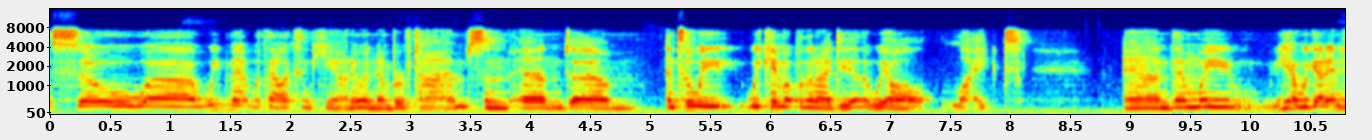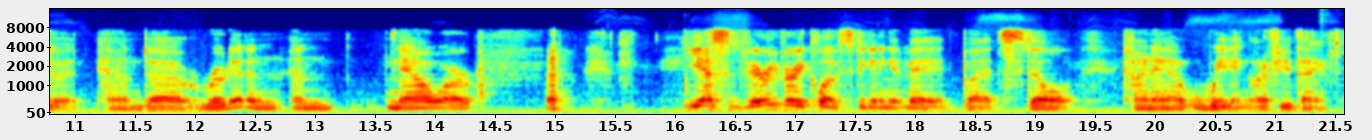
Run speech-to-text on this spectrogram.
So uh, we met with Alex and Keanu a number of times, and and um, until we we came up with an idea that we all liked, and then we yeah we got into it and uh, wrote it, and and now are yes, very, very close to getting it made, but still kind of waiting on a few things.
